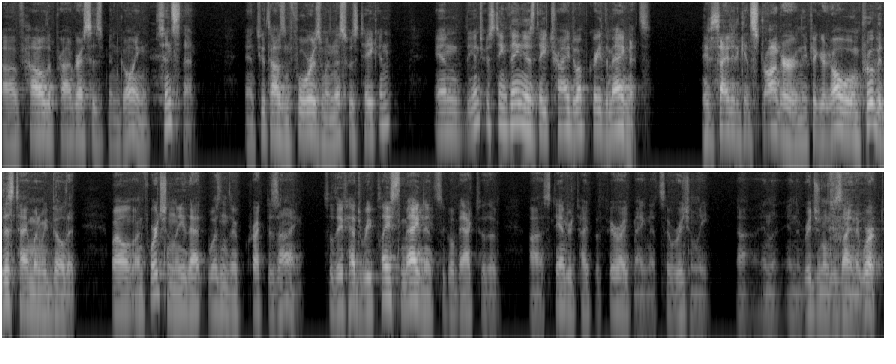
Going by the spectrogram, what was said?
of how the progress has been going since then. And 2004 is when this was taken. And the interesting thing is they tried to upgrade the magnets. They decided to get stronger, and they figured, oh, we'll improve it this time when we build it. Well, unfortunately, that wasn't the correct design. So they've had to replace the magnets to go back to the uh, standard type of ferrite magnets that were originally uh, in, the, in the original design that worked.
